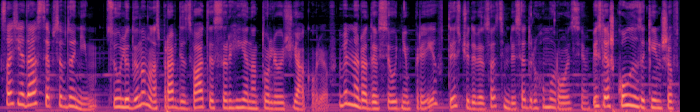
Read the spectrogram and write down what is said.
Сатія Дас – це псевдонім. Цю людину насправді звати Сергій Анатолійович Яковлєв. Він народився у Дніпрі в 1972 році. Після школи закінчив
